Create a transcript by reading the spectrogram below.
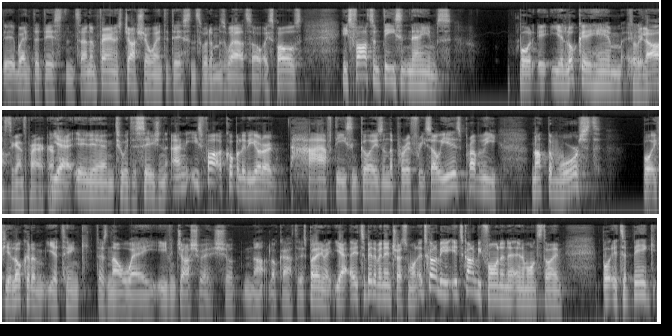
It went the distance, and in fairness, Joshua went the distance with him as well. So I suppose he's fought some decent names, but it, you look at him. so he lost against Parker. Yeah, in, um, to a decision, and he's fought a couple of the other half decent guys in the periphery. So he is probably not the worst. But if you look at him, you think there's no way even Joshua should not look after this. But anyway, yeah, it's a bit of an interesting one. It's gonna be it's gonna be fun in a, in a month's time, but it's a big.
